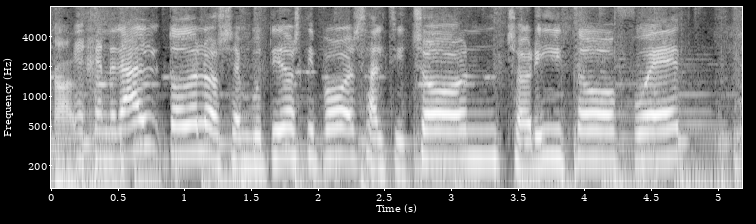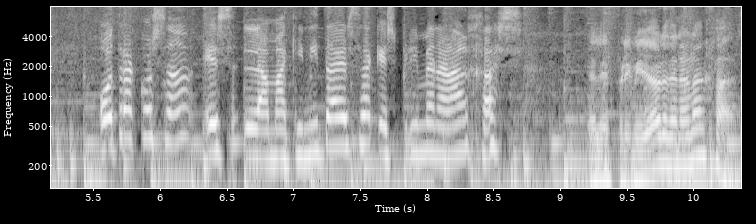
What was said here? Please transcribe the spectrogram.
Claro. En general, todos los embutidos tipo salchichón, chorizo, fuet. Otra cosa es la maquinita esa que exprime naranjas. ¿El exprimidor de naranjas?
